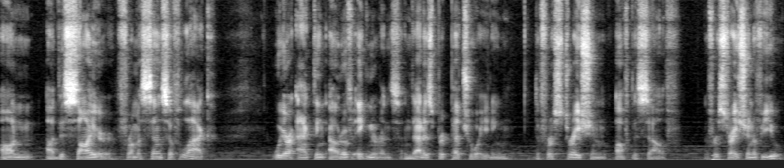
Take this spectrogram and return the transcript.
on a desire from a sense of lack, we are acting out of ignorance, and that is perpetuating the frustration of the self, the frustration of you.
